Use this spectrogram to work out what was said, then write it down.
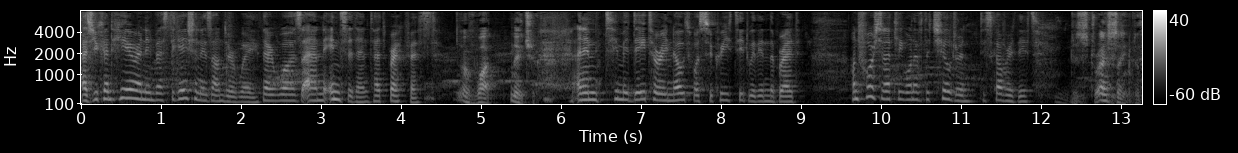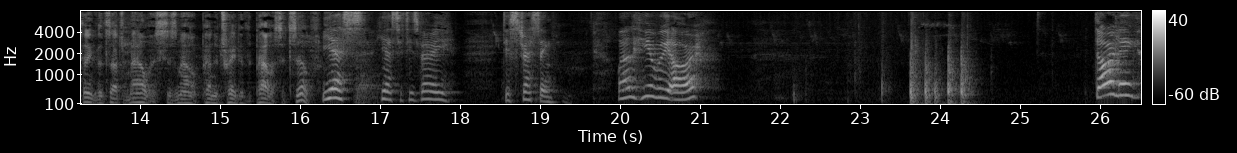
As you can hear, an investigation is underway. There was an incident at breakfast. Of what nature? An intimidatory note was secreted within the bread. Unfortunately, one of the children discovered it. Distressing to think that such malice has now penetrated the palace itself. Yes, yes, it is very distressing. Well, here we are. Darling,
